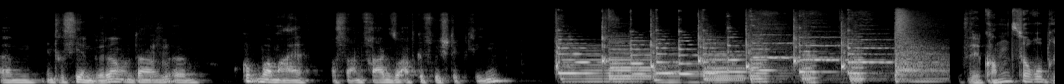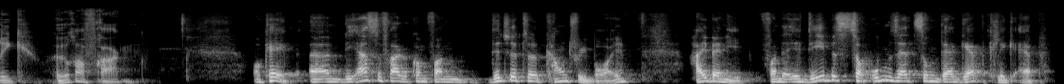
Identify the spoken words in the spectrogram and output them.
ähm, interessieren würde. Und da Mhm. ähm, gucken wir mal, was wir an Fragen so abgefrühstückt kriegen. Willkommen zur Rubrik Hörerfragen. Okay, ähm, die erste Frage kommt von Digital Country Boy. Hi Benny, von der Idee bis zur Umsetzung der GapClick-App,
